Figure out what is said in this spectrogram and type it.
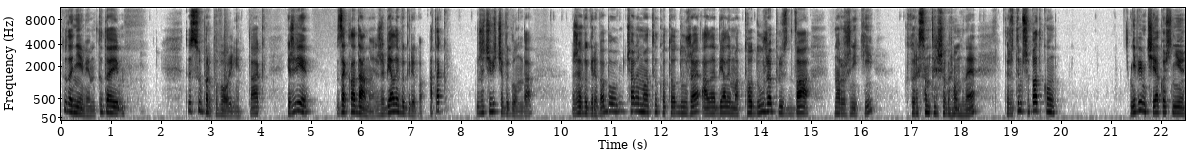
Tutaj nie wiem, tutaj to jest super powoli, tak? Jeżeli zakładamy, że biały wygrywa, a tak rzeczywiście wygląda, że wygrywa, bo czarny ma tylko to duże, ale biały ma to duże plus dwa narożniki, które są też ogromne. Także w tym przypadku nie wiem, czy jakoś nie,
